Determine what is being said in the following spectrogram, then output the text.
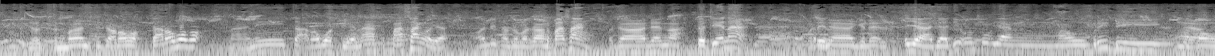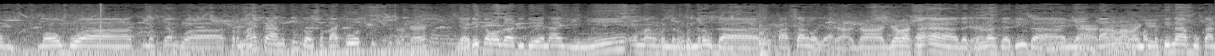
Ya, beneran cicak rawa. Cak Rowo kok. Nah, ini Cak Rowo DNA sepasang loh ya. Oh ini satu pasang. Sepasang. Udah lah. Jadi enak. Bodinya gede. Iya, jadi untuk yang mau breeding Iya. atau mau buat maksudnya buat ternakan itu nggak usah takut. Oke. Jadi kalau udah di DNA gini emang bener-bener udah sepasang kok ya. Ya udah jelas. Eh, eh, udah Ya. jelas jadi udah Jadi nggak jantan salah sama lagi. betina bukan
